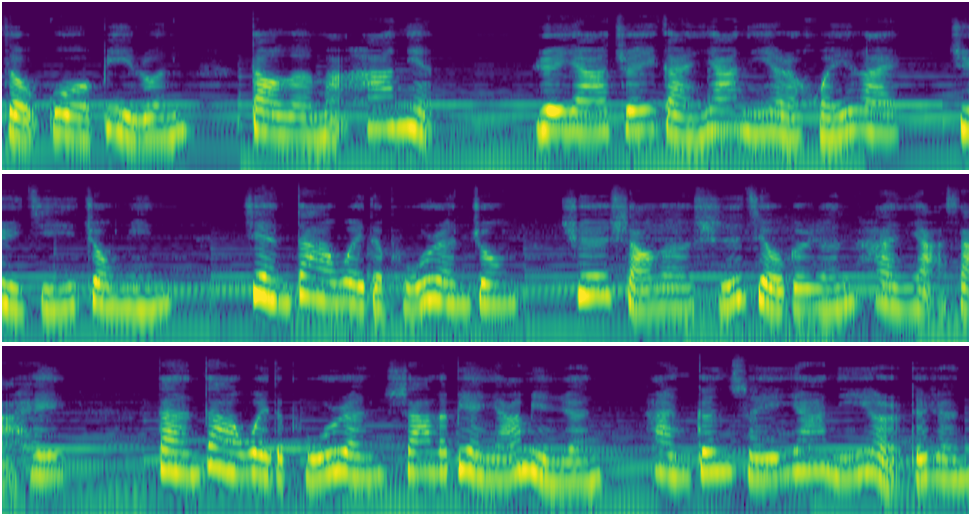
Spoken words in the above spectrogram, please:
走过毕伦，到了马哈念。约押追赶亚尼尔回来，聚集众民，见大卫的仆人中缺少了十九个人和亚撒黑。但大卫的仆人杀了便雅悯人和跟随亚尼尔的人，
